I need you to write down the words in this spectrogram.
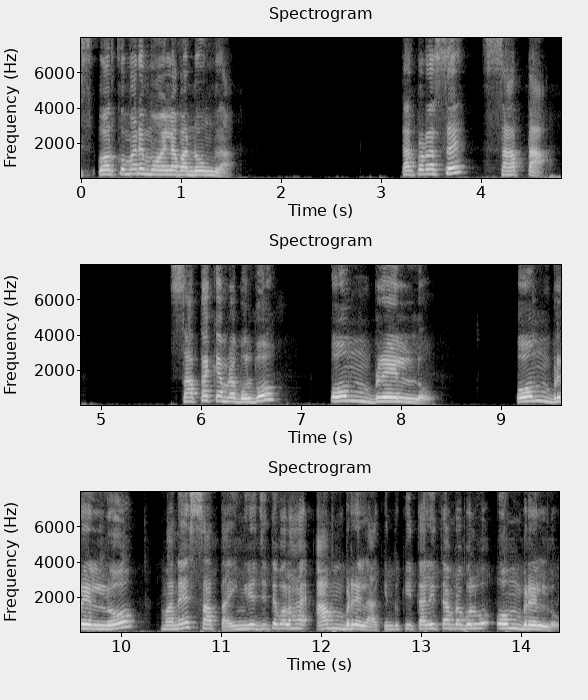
স্পর্ক মানে ময়লা বা নোংরা। তারপর আছে সাতা। সাতাকে আমরা বলব ওমব্রেল্লো ওমব্রেল্লো মানে সাতা, ইংরেজিতে বলা হয় আমব্রেলা, কিন্তু কি ইতালিতে আমরা বলব ওমব্রেল্লো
